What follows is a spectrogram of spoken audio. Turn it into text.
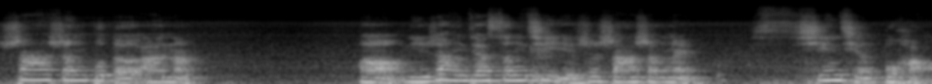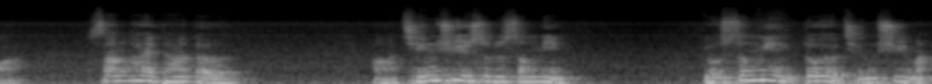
杀生不得安呐，啊你让人家生气也是杀生哎，心情不好啊，伤害他的。啊，情绪是不是生命？有生命都有情绪嘛？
